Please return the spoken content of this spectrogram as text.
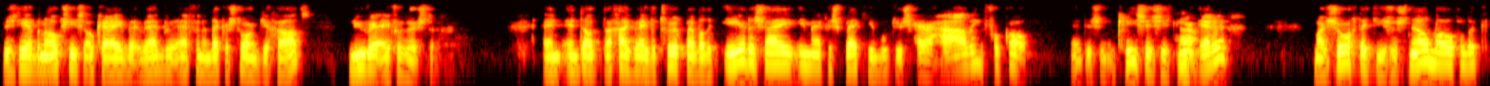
Dus die hebben ook zoiets, oké, okay, we, we, hebben even een lekker stormpje gehad. Nu weer even rustig. En, en dat, dan ga ik weer even terug bij wat ik eerder zei in mijn gesprek. Je moet dus herhaling voorkomen. He, dus een crisis is niet ja. erg. Maar zorg dat je zo snel mogelijk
